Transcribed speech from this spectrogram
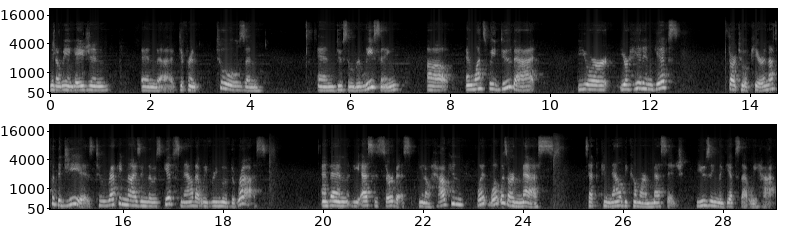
you know we engage in in uh, different tools and and do some releasing uh, and once we do that your your hidden gifts start to appear and that's what the g is to recognizing those gifts now that we've removed the rust and then the S is service. You know, how can what what was our mess that can now become our message using the gifts that we have.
